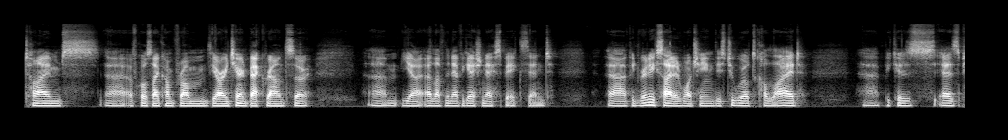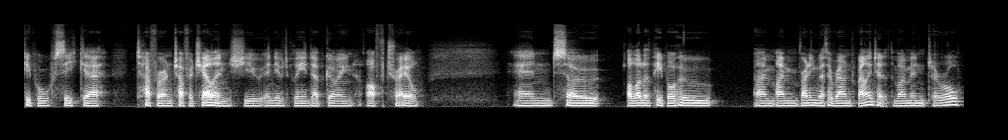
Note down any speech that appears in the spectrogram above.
times. Uh, of course, I come from the orienteering background, so um, yeah, I love the navigation aspects, and uh, I've been really excited watching these two worlds collide uh, because as people seek a tougher and tougher challenge, you inevitably end up going off trail. And so a lot of the people who I'm, I'm running with around Wellington at the moment are all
